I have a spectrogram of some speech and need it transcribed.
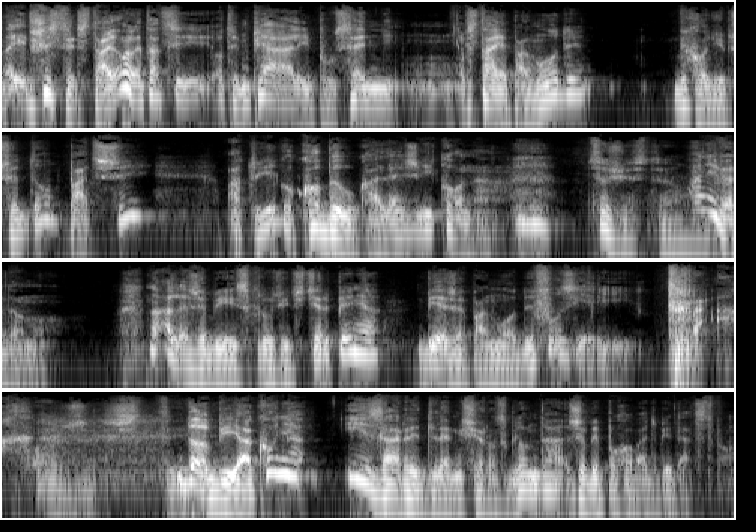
no i wszyscy wstają, ale tacy otępiali, półsenni. Wstaje pan młody, wychodzi przed dom, patrzy, a tu jego kobyłka leży i kona. Co się stało? A nie wiadomo. No ale żeby jej skrócić cierpienia, bierze pan młody fuzję i trach. Ożeż ty. Dobija konia i za rydlem się rozgląda, żeby pochować biedactwo.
